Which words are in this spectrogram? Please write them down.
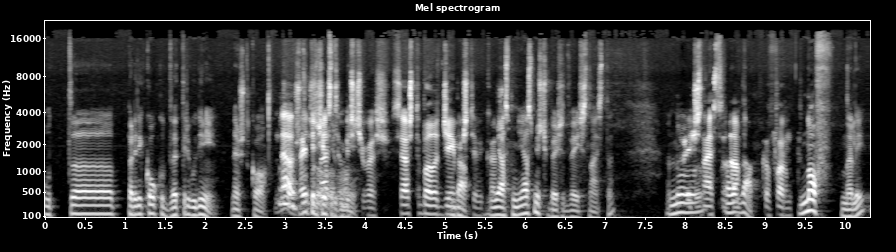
от а, преди колко 2-3 години. Нещо такова. Да, 2016 мисля, че беше. Сега ще бъда Джейми, да, ще ви кажа. Аз, аз мисля, че беше 2016. Но, 2016, да, да Confirmed. Нов, нали?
